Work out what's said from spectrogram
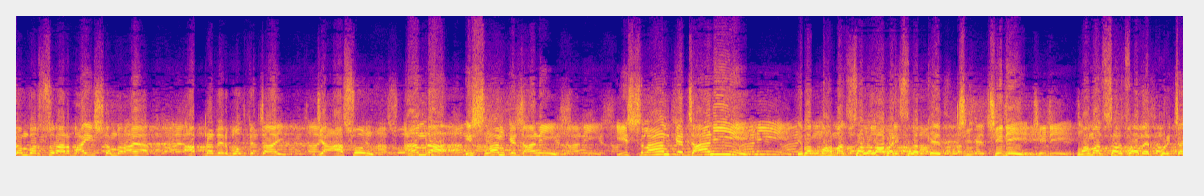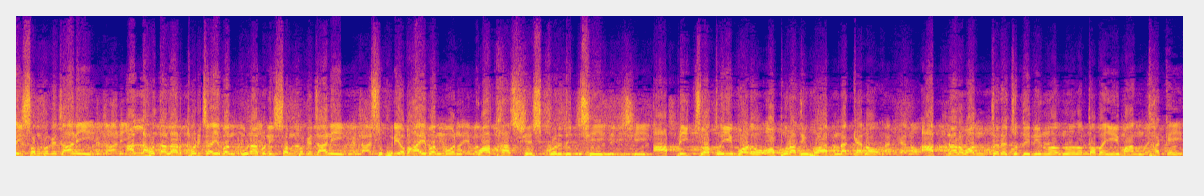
নম্বর, সুরার বাইশ নম্বর আয়াত, আপনাদের বলতে চাই যে আসুন, আমরা ইসলামকে জানি ইসলামকে জানি এবং মোহাম্মদ সাল্লাহ আলি ইসলামকে চি- চিনি। মোহাম্মদ সাল্লামের পরিচয় সম্পর্কে জানি। আল্লাহ তালার পরিচয় এবং গুণাবলী সম্পর্কে জানি। সুপ্রিয় ভাই এবং বোন কথা শেষ করে দিচ্ছি। আপনি যতই বড় অপরাধী হন না কেন আপনার অন্তরে যদি ন্যূনতম ইমান থাকে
